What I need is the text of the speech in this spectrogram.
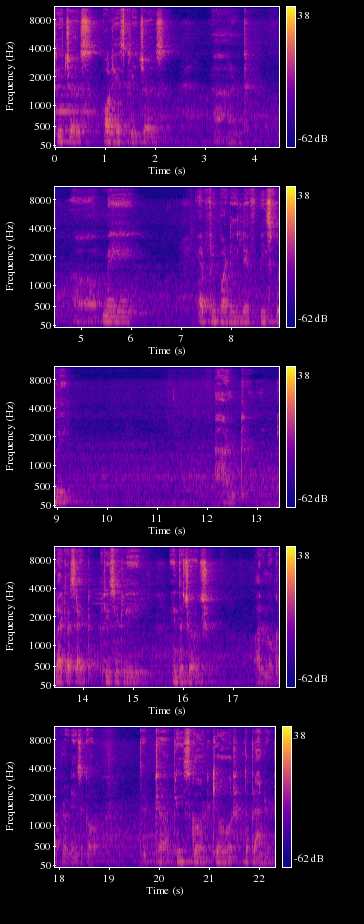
creatures, all his creatures, and uh, may everybody live peacefully. And like I said recently in the church, I don't know, a couple of days ago, that uh, please God cure the planet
